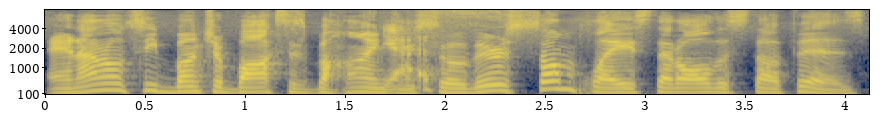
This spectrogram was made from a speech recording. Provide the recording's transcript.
and I don't see a bunch of boxes behind yes. you. So there's some place that all this stuff is.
